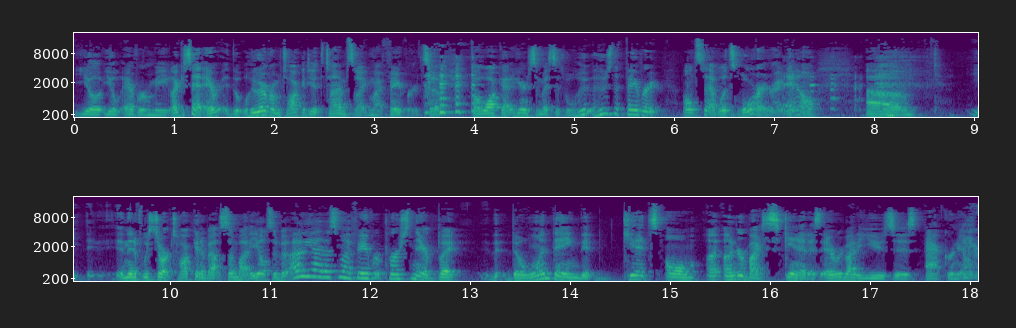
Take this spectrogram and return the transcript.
you'll you'll ever meet. Like i said every, whoever i'm talking to at the time is like my favorite. So if i walk out here and somebody says well who, who's the favorite on staff? What's lauren right now. Um and then if we start talking about somebody else, oh yeah, that's my favorite person there. But the, the one thing that gets on under my skin is everybody uses acronyms.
